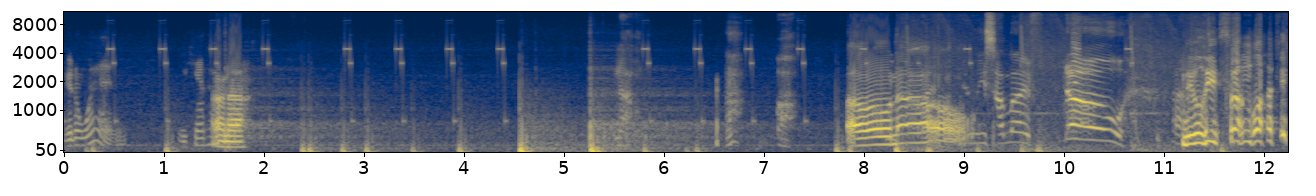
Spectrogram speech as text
You're gonna win. We can't Oh have. no. No. Oh oh no. Release on life. No! New lease on life.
